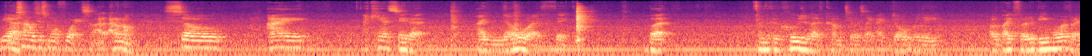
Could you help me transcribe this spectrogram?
Yeah. You saw it was just more forest. So I, I don't know. So, I I can't say that I know what I think, but from the conclusion I've come to, is like I don't really. I would like for there to be more, but I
